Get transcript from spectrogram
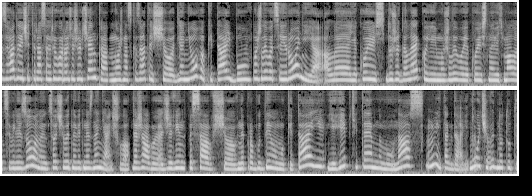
згадуючи Тараса Григоровича Шевченка, можна сказати, що для нього Китай був можливо це іронія, але якоюсь дуже далекою і, можливо, якоюсь навіть мало цивілізованою. Це очевидно від незнання йшло державою, адже він писав, що в непробудимому Китаї, в Єгипті темному, у нас, ну і так далі. Ну тобто... очевидно, тут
